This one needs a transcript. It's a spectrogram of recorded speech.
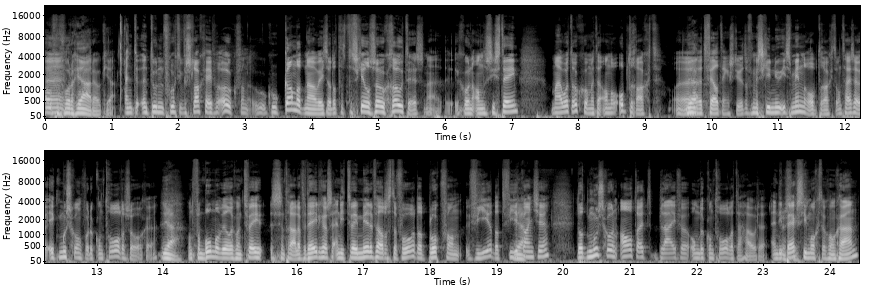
Over Eh, vorig jaar ook, ja. En, en toen vroeg die verslaggever ook van hoe, hoe kan dat nou, weet je dat het verschil zo groot is. Nou, gewoon een ander systeem, maar hij wordt ook gewoon met een andere opdracht eh, Ja. het veld ingestuurd. Of misschien nu iets minder opdracht, want hij zei, ik moest gewoon voor de controle zorgen. Ja, Want Van Bommel wilde gewoon twee centrale verdedigers en die twee middenvelders ervoor, dat blok van vier, dat vierkantje, dat moest gewoon altijd blijven om de controle te houden. En die Precies. backs die mochten gewoon gaan.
